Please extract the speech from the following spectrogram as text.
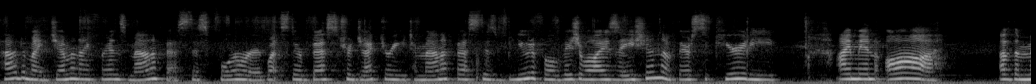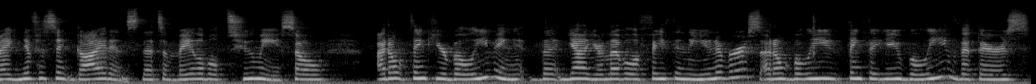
How do my Gemini friends manifest this forward? What's their best trajectory to manifest this beautiful visualization of their security? I'm in awe of the magnificent guidance that's available to me. So I don't think you're believing that, yeah, your level of faith in the universe. I don't believe, think that you believe that there's,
